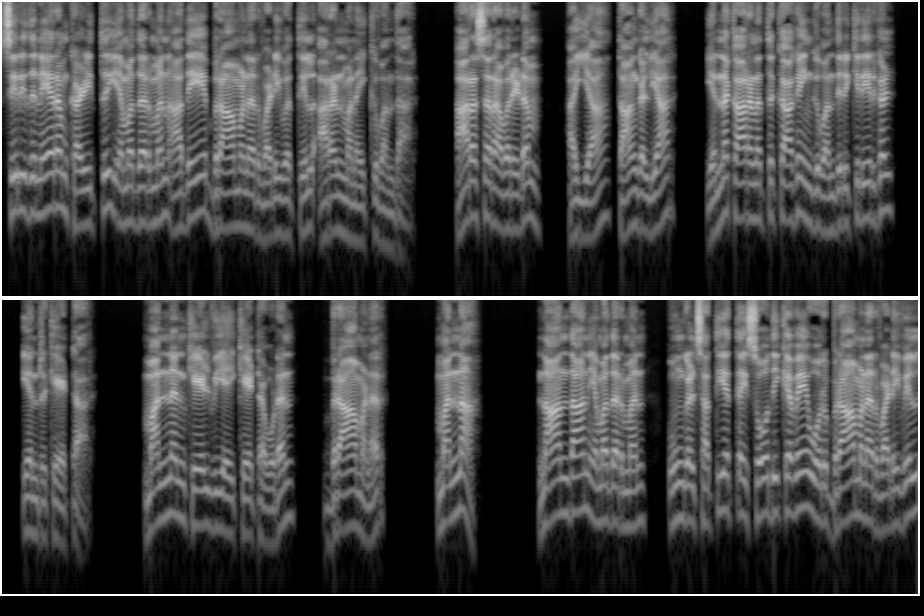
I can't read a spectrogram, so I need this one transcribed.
சிறிது நேரம் கழித்து யமதர்மன் அதே பிராமணர் வடிவத்தில் அரண்மனைக்கு வந்தார். அரசர் அவரிடம் ஐயா தாங்கள் யார்? என்ன காரணத்துக்காக இங்கு வந்திருக்கிறீர்கள்? என்று கேட்டார். மன்னன் கேள்வியை கேட்டவுடன் பிராமணர் மன்னா நான் தான் யமதர்மன். உங்கள் சத்தியத்தை சோதிக்கவே ஒரு பிராமணர் வடிவில்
